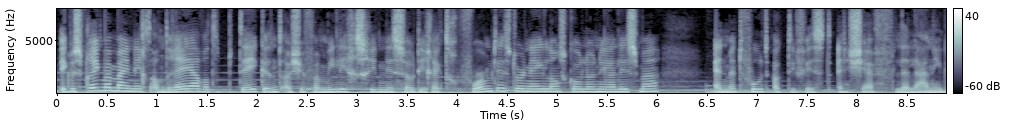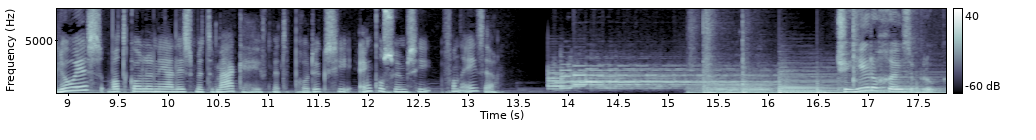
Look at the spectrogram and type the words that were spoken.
Ik bespreek met mijn nicht Andrea wat het betekent als je familiegeschiedenis zo direct gevormd is door Nederlands kolonialisme. En met foodactivist en chef Lelani Lewis wat kolonialisme te maken heeft met de productie en consumptie van eten. Chihiro Geuzenbroek,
